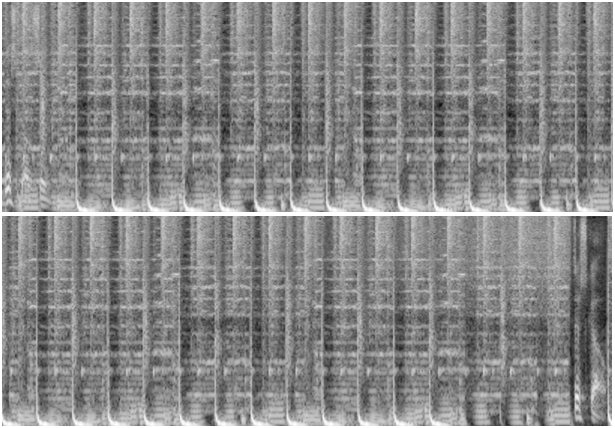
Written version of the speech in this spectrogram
The disco scene. Disco.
